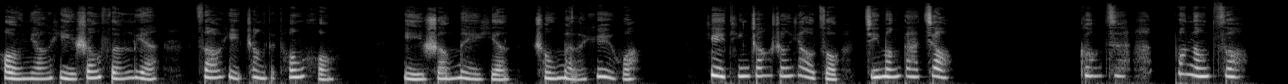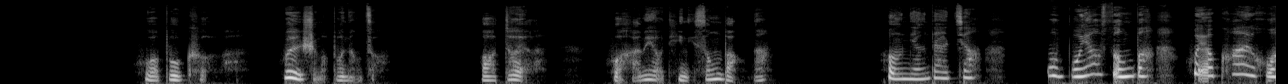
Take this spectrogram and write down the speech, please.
红娘一双粉脸早已涨得通红，一双媚眼充满了欲望。一听张生要走，急忙大叫：“公子，不能走！我不渴了，为什么不能走？哦，对了，我还没有替你松绑呢。”红娘大叫：“我不要松绑，我要快活。”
